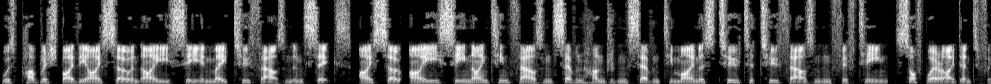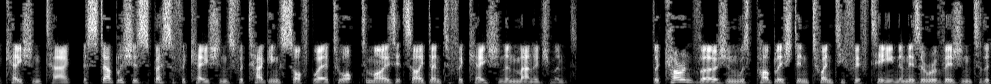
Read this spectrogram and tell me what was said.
was published by the ISO and IEC in May 2006 ISO IEC 19770-2 to 2015 Software Identification Tag establishes specifications for tagging software to optimize its identification and management the current version was published in 2015 and is a revision to the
